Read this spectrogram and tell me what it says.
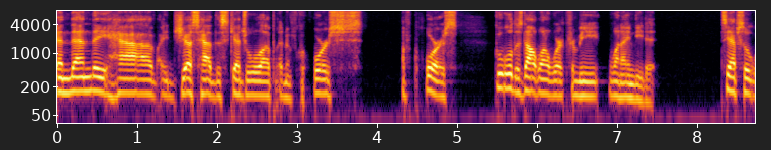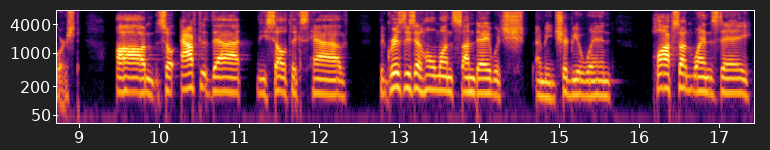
And then they have, I just had the schedule up. And of course, of course, Google does not want to work for me when I need it. It's the absolute worst. Um, so after that, the Celtics have the Grizzlies at home on Sunday, which I mean should be a win. Hawks on Wednesday,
